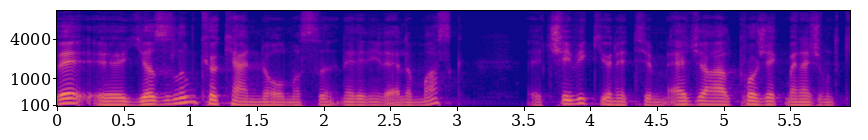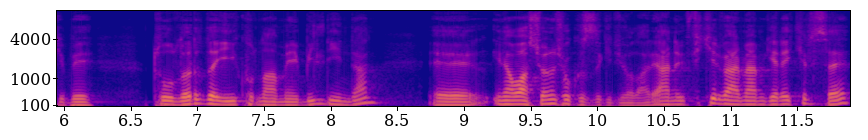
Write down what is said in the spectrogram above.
Ve e, yazılım kökenli olması nedeniyle Elon Musk e, çevik yönetim, agile project management gibi tool'ları da iyi kullanmayı bildiğinden e, inovasyona çok hızlı gidiyorlar. Yani fikir vermem gerekirse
